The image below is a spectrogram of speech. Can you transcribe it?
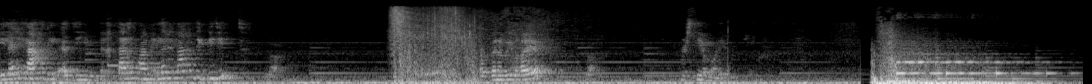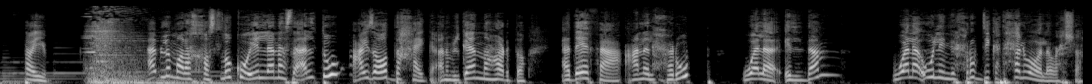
إله العهد القديم اختلف عن إله العهد الجديد؟ لا. ربنا بيتغير؟ لا. ميرسي يا مريم طيب قبل ما ألخص لكم إيه اللي أنا سألته عايزة أوضح حاجة. أنا مش جاية النهارده أدافع عن الحروب ولا الدم ولا أقول إن الحروب دي كانت حلوة ولا وحشة.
